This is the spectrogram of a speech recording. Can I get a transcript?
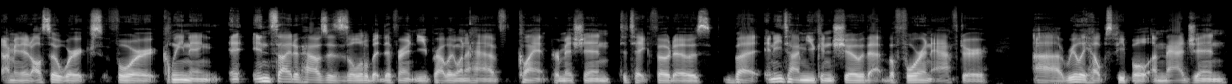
I mean, it also works for cleaning. I- inside of houses is a little bit different. You probably want to have client permission to take photos, but anytime you can show that before and after, uh, really helps people imagine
